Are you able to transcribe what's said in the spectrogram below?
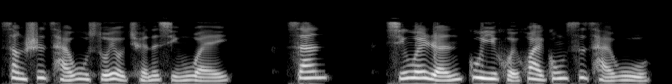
丧失财物所有权的行为；三、行为人故意毁坏公司财物，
